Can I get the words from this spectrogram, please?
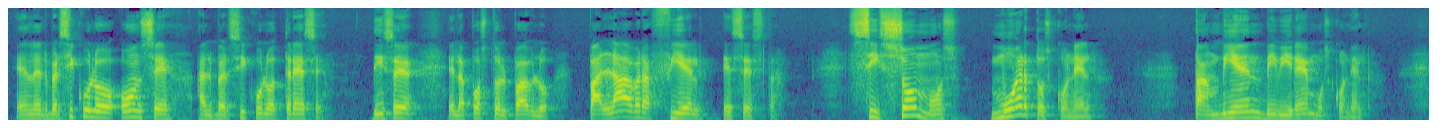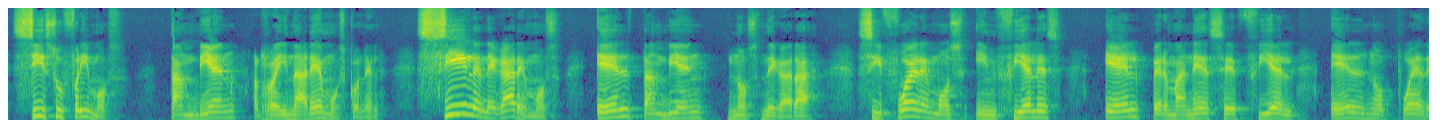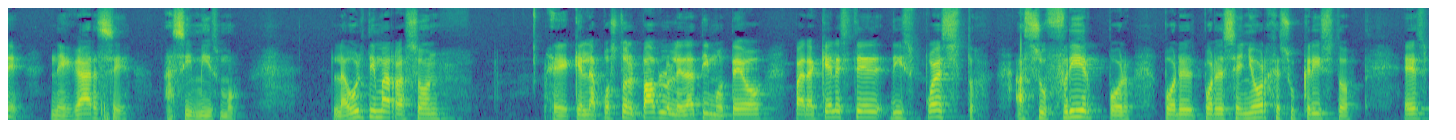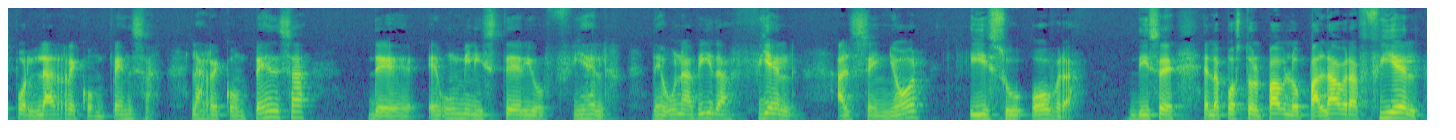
en el versículo 11 al versículo 13 dice el apóstol Pablo, palabra fiel es esta. Si somos muertos con Él, también viviremos con Él. Si sufrimos, también reinaremos con Él. Si le negaremos, Él también nos negará. Si fuéramos infieles, Él permanece fiel. Él no puede negarse a sí mismo. La última razón eh, que el apóstol Pablo le da a Timoteo para que él esté dispuesto a sufrir por, por, el, Señor Jesucristo es por la recompensa, la recompensa de eh, un ministerio fiel, de una vida fiel al Señor y su obra. Dice el apóstol Pablo, palabra fiel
